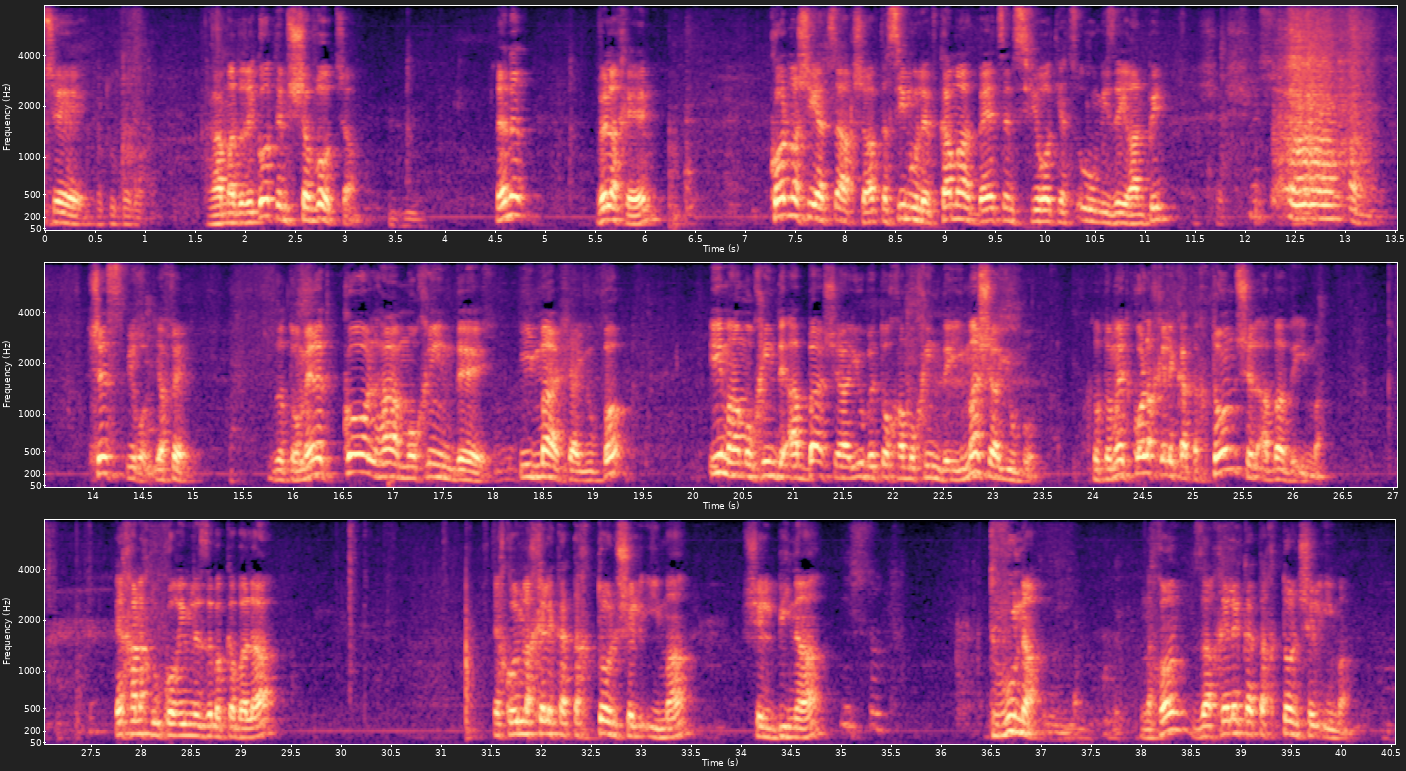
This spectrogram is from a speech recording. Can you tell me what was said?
שהמדרגות הן שוות שם. בסדר? ולכן, כל מה שיצא עכשיו, תשימו לב כמה בעצם ספירות יצאו מזעיר אנפין? שש ספירות, יפה. זאת אומרת, כל המוחין דאמא שהיו בו, עם המוחין דאבא שהיו בתוך המוחין דאמא שהיו בו. זאת אומרת, כל החלק התחתון של אבא ואמא. איך אנחנו קוראים לזה בקבלה? איך קוראים לחלק התחתון של אמא, של בינה? ישות. תבונה. נכון? זה החלק התחתון של אמא.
